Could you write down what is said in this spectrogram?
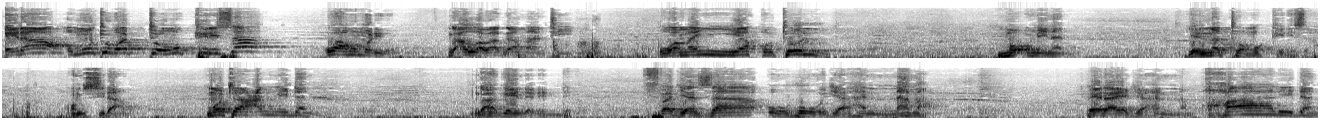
era omuntu bwatta omukkiriza wamu muliro nga allah bagamba nti waman yaktul muminan yenatta omukkiriza omusiraamu mutaamidan ngaagenderedde fajazauhu jahannama mpeerayo jahannam khalidan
